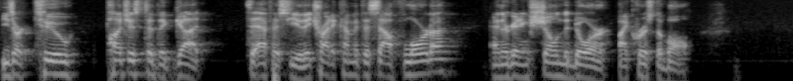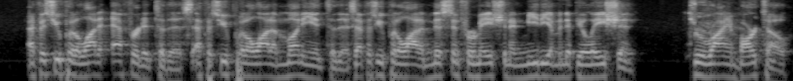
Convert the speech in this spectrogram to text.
These are two punches to the gut to FSU. They try to come into South Florida and they're getting shown the door by Cristobal. FSU put a lot of effort into this. FSU put a lot of money into this. FSU put a lot of misinformation and media manipulation through Ryan Bartow.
